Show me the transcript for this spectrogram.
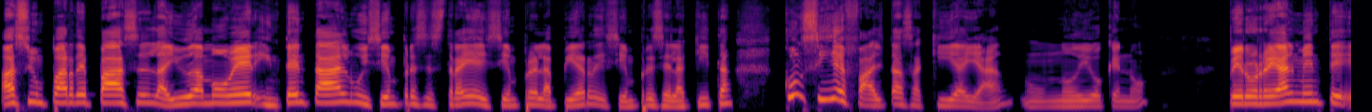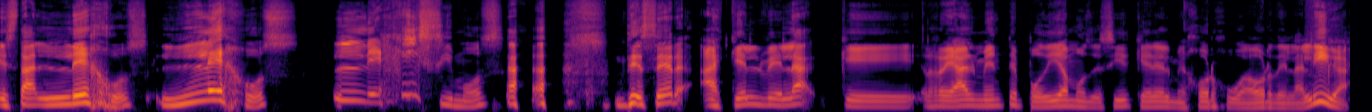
hace un par de pases, la ayuda a mover, intenta algo y siempre se estrella y siempre la pierde y siempre se la quita. Consigue faltas aquí y allá, no digo que no, pero realmente está lejos, lejos, lejísimos de ser aquel Vela que realmente podíamos decir que era el mejor jugador de la liga.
